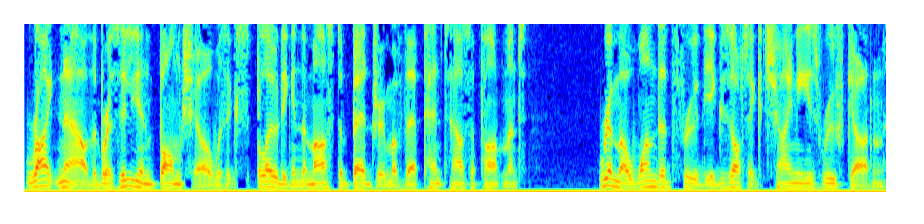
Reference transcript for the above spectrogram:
Right now, the Brazilian bombshell was exploding in the master bedroom of their penthouse apartment. Rimmer wandered through the exotic Chinese roof garden,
